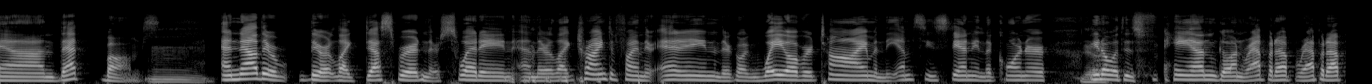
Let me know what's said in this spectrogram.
and that bombs. And now they're they're like desperate and they're sweating and they're like trying to find their ending and they're going way over time and the MC's standing in the corner, you know, with his f- hand going wrap it up, wrap it up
